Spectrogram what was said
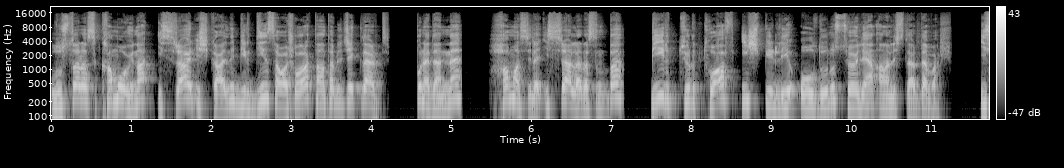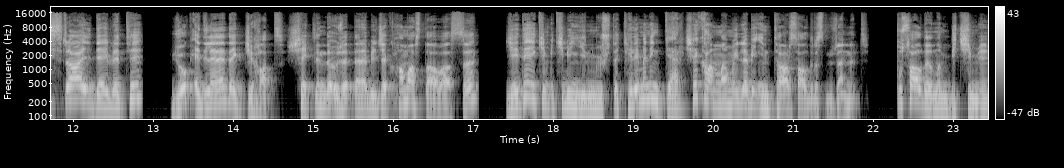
uluslararası kamuoyuna İsrail işgalini bir din savaşı olarak tanıtabileceklerdi. Bu nedenle Hamas ile İsrail arasında bir tür tuhaf işbirliği olduğunu söyleyen analistler de var. İsrail devleti yok edilene dek cihat şeklinde özetlenebilecek Hamas davası 7 Ekim 2023'te kelimenin gerçek anlamıyla bir intihar saldırısı düzenledi. Bu saldırının biçimi,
